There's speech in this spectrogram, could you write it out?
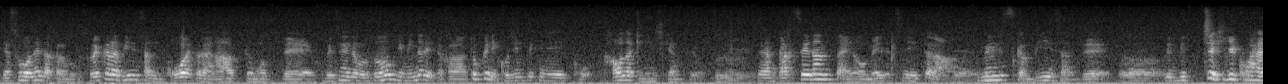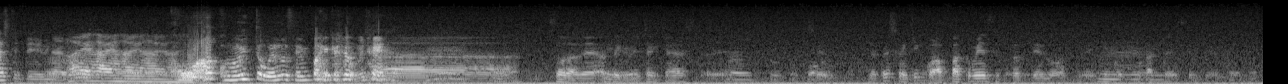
いやそうねだから僕それからビンさん怖い人だなって思って別にでもその時みんなでいたから特に個人的にこう顔だけ認識なんですよ。うん。でなんか学生団体の面接に行ったら、うん。面接官ビンさんでうん。でめっちゃひげこう生やしててみたいな、はいはいはいはいはい。怖っこの人俺の先輩かよみたいな、そうだね。あの時めちゃくちゃ生やしてたね。うんそうそうそう。いや確かに結構圧迫面接だっていうのはあってね結構怖かったりするけど。ね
